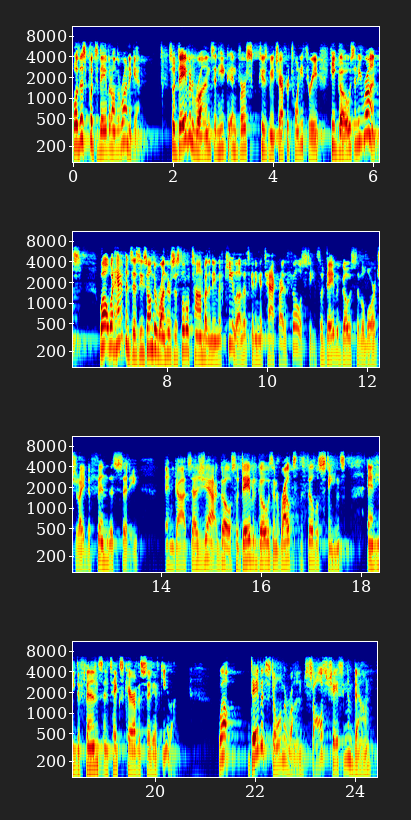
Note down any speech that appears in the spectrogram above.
Well, this puts David on the run again. So David runs, and he in verse, excuse me, in chapter 23, he goes and he runs. Well, what happens is he's on the run. There's this little town by the name of Keilah that's getting attacked by the Philistines. So David goes to the Lord, should I defend this city? And God says, Yeah, go. So David goes and routs the Philistines, and he defends and takes care of the city of Keilah. Well, David's still on the run. Saul's chasing him down.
